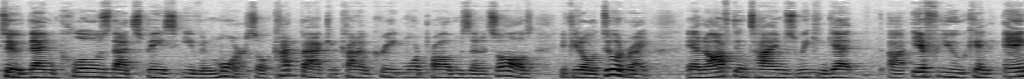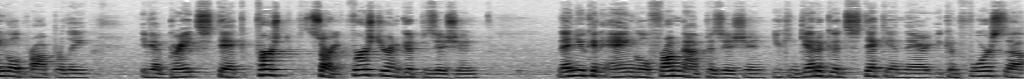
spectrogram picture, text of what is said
to then close that space even more. So cut back can kind of create more problems than it solves if you don't do it right. And oftentimes we can get, uh, if you can angle properly, if you have great stick, first, sorry, first you're in good position. Then you can angle from that position. You can get a good stick in there. You can force the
